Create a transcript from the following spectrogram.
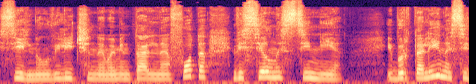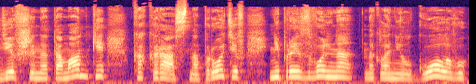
сильно увеличенное моментальное фото, висел на стене, и Бартолина, сидевший на таманке, как раз напротив, непроизвольно наклонил голову,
